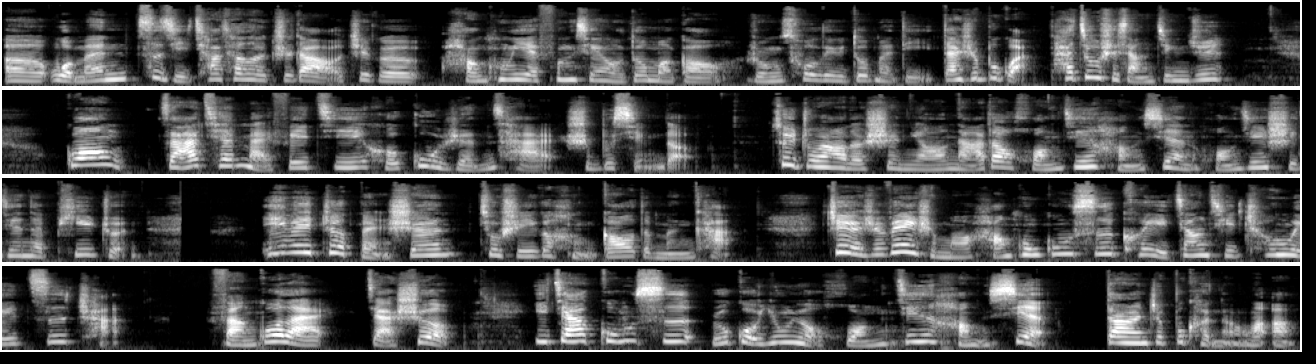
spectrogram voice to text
呃，我们自己悄悄的知道这个航空业风险有多么高，容错率多么低，但是不管他就是想进军，光砸钱买飞机和雇人才是不行的，最重要的是你要拿到黄金航线、黄金时间的批准，因为这本身就是一个很高的门槛，这也是为什么航空公司可以将其称为资产。反过来，假设一家公司如果拥有黄金航线，当然这不可能了啊，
